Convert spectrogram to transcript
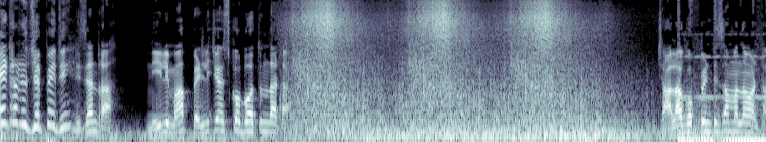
ఏంటో నువ్వు చెప్పేది? నిజంరా నీలిమ పెళ్ళి చేసుకోబోతుందట. చాలా గొప్పింటి సంబంధం అంట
